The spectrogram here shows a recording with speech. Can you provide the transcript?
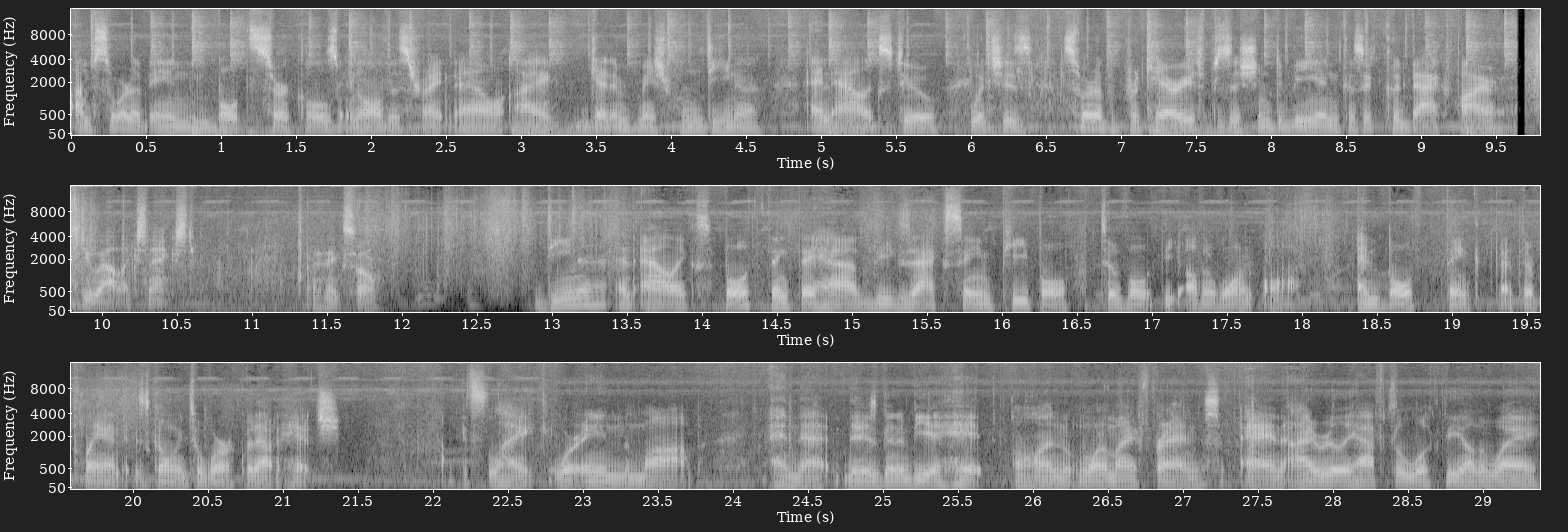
I'm sort of in both circles in all this right now. I get information from Dina and Alex too, which is sort of a precarious position to be in because it could backfire. Do Alex next. I think so. Dina and Alex both think they have the exact same people to vote the other one off, and both think that their plan is going to work without a hitch. It's like we're in the mob, and that there's going to be a hit on one of my friends, and I really have to look the other way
